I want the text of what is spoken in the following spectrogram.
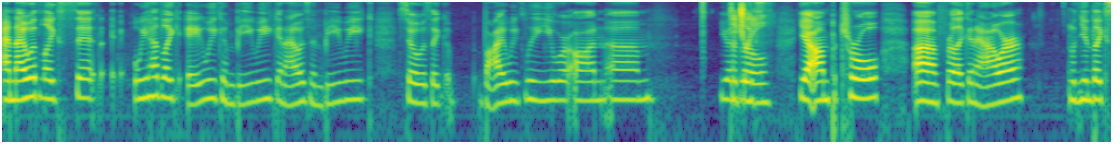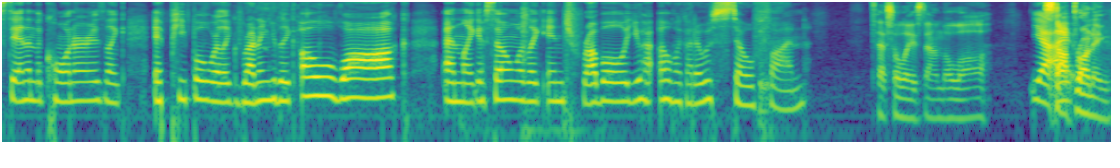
and I would like sit we had like A week and B week and I was in B week so it was like bi-weekly you were on um you had to, like, Patrol. yeah on patrol uh, for like an hour and you'd like stand in the corners like if people were like running you'd be like oh walk and like if someone was like in trouble you ha- oh my god it was so fun Tessa lays down the law. yeah Stop I, running.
